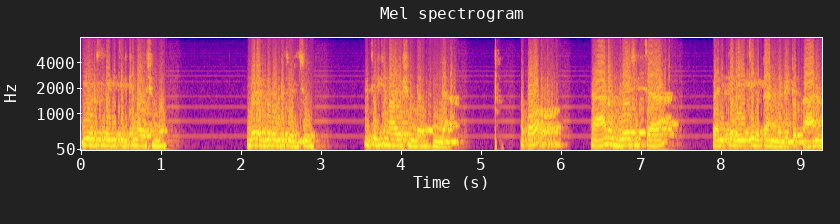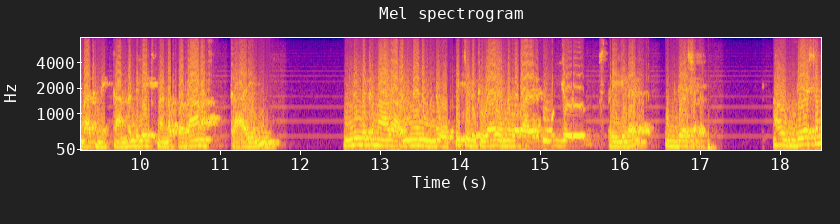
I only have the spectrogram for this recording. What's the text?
ഈ ഒരു സ്ത്രീക്ക് ചിരിക്കേണ്ട ആവശ്യമുണ്ടോ? ഇവരെന്തുകൊണ്ട് ചിരിച്ചു? ചിരിക്കേണ്ട ആവശ്യമുണ്ടോ? ഇല്ല. അപ്പോ താൻ ഉദ്ദേശിച്ച തനിക്ക് റീച്ച് കിട്ടാൻ വേണ്ടിയിട്ട് താൻ ഉണ്ടാക്കുന്ന കണ്ടന്റിലേക്ക് വേണ്ട പ്രധാന കാര്യം മുന്നിൽ നിൽക്കുന്ന ആൾ അറിഞ്ഞതിന് മുന്നേ ഒപ്പിച്ചെടുക്കുക എന്നുള്ളതായിരുന്നു ഈ ഒരു സ്ത്രീയുടെ ഉദ്ദേശം. ആ ഉദ്ദേശം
